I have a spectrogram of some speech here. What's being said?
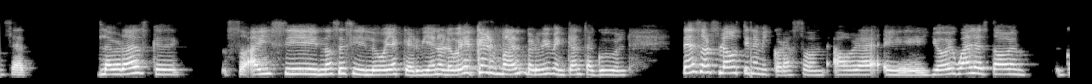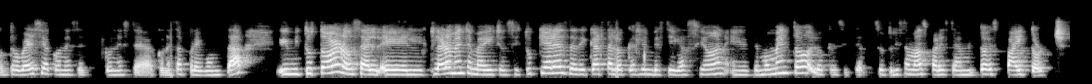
o sea, la verdad es que so- ahí sí, no sé si le voy a caer bien o le voy a caer mal, pero a mí me encanta Google. TensorFlow tiene mi corazón. Ahora, eh, yo igual he estado en, controversia con este, con este, con esta pregunta y mi tutor, o sea, él, claramente me ha dicho, si tú quieres dedicarte a lo que es la investigación, eh, de momento lo que se utiliza más para este ámbito es PyTorch.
